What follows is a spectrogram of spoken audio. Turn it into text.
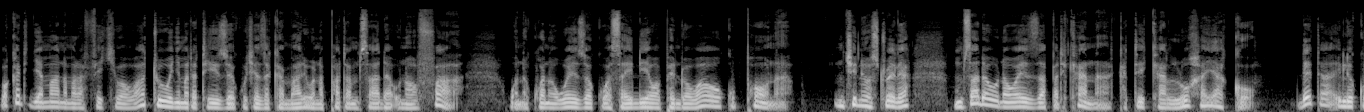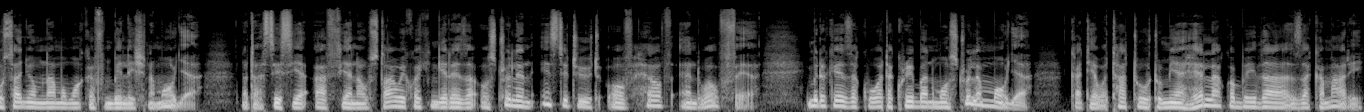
wakati jamaa na marafiki wa watu wenye matatizo ya kucheza kamari wanapata msaada unaofaa wanakuwa na uwezo wa kuwasaidia wapendwa wao kupona. Nchini Australia, msaada unaweza patikana katika lugha yako. Data iliyokusanywa mnamo mwaka elfu mbili ishirini na taasisi ya afya na ustawi kwa Kiingereza, Australian Institute of Health and Welfare, imedokeza kuwa takriban Mwaustralia mmoja kati ya watatu hutumia hela kwa bidhaa za kamari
